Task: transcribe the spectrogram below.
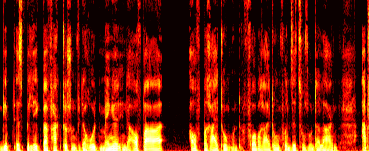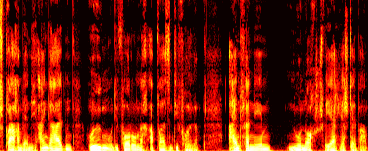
gibt es belegbar faktisch und wiederholt Mängel in der Aufbereitung und Vorbereitung von Sitzungsunterlagen. Absprachen werden nicht eingehalten. Rügen und die Forderung nach Abwahl sind die Folge. Einvernehmen nur noch schwer herstellbar.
